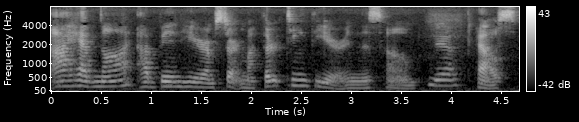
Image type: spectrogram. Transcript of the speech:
I have not. I've been here. I'm starting my 13th year in this home Yeah, house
